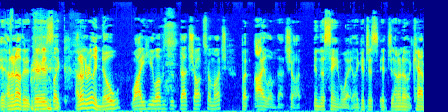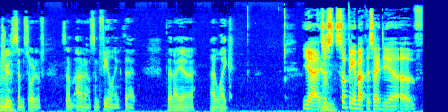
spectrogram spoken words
I don't know. There there is like I don't really know why he loves that shot so much, but I love that shot in the same way. Like it just it I don't know. It captures mm-hmm. some sort of some I don't know some feeling that that I uh I like. Yeah, it's just something about this idea of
